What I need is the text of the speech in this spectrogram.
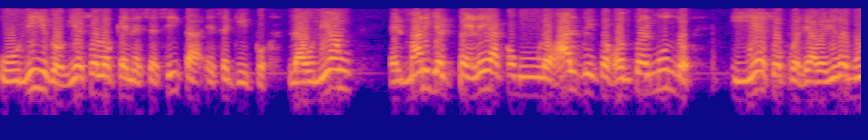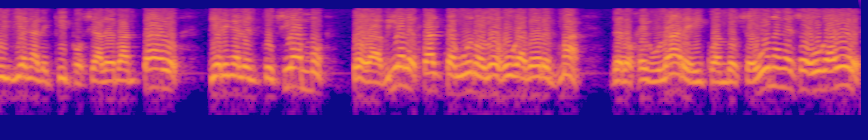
unido, y eso es lo que necesita ese equipo. La unión, el manager pelea con los árbitros, con todo el mundo, y eso pues le ha venido muy bien al equipo. Se ha levantado, tienen el entusiasmo, todavía le faltan uno o dos jugadores más de los regulares, y cuando se unan esos jugadores,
